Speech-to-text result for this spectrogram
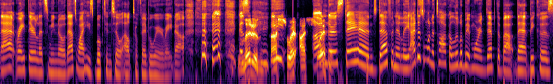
That right there lets me know. That's why he's booked until out till February right now. Literally, I swear, I swear. Understand definitely. I just want to talk a little bit more in depth about that because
